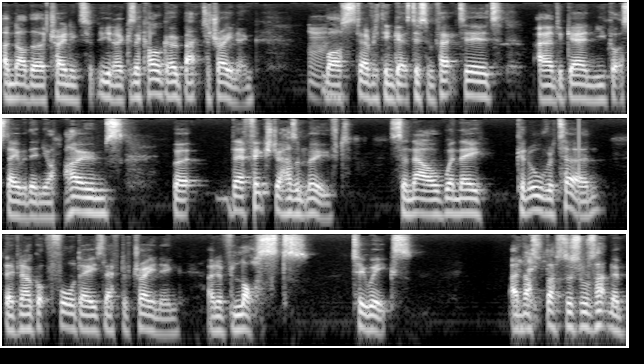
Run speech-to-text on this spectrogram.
another training, you know, because they can't go back to training mm. whilst everything gets disinfected. And again, you've got to stay within your homes, but their fixture hasn't moved. So now, when they can all return, they've now got four days left of training and have lost two weeks. And that's that's just what's happening.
